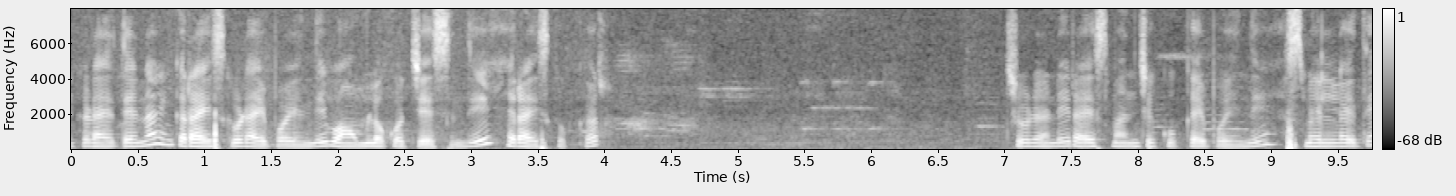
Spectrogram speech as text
ఇక్కడ అయితేనా ఇంకా రైస్ కూడా అయిపోయింది. వామ్లోకి వచ్చేసింది రైస్ కుక్కర్. చూడండి రైస్ మంచిగా కుక్ అయిపోయింది. స్మెల్ అయితే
